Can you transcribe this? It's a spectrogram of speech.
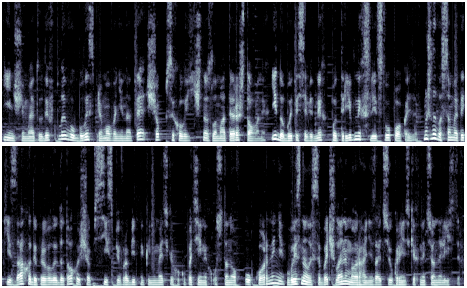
інші методи впливу були спрямовані на те, щоб психологічно зламати арештованих і добитися від них потрібних слідству показів. Можливо, саме такі заходи привели до того, що всі співробітники німецьких окупаційних установ у Корнені визнали себе членами організації українських націоналістів.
